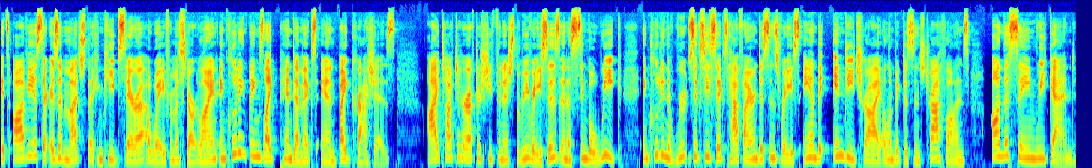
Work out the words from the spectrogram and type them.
It's obvious there isn't much that can keep Sarah away from a start line, including things like pandemics and bike crashes. I talked to her after she finished three races in a single week, including the Route 66 half iron distance race and the Indy Tri Olympic distance triathlons on the same weekend.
